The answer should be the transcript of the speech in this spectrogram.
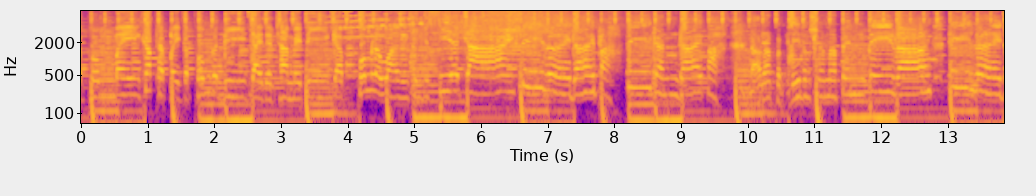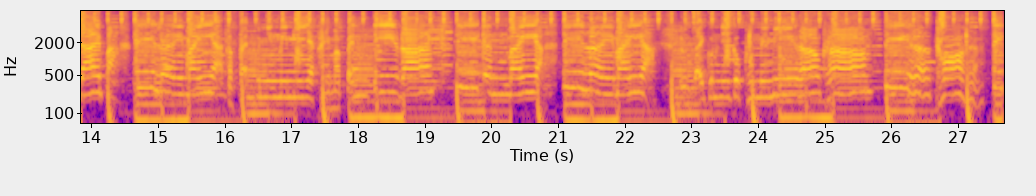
กับผมไหมครับ ถ้าไปกับผมก็ดีใจแต่ถ้าไม่ตีกับผมระวังคุณจะเสียใจตีเลยได้ปะ กันได้ปะน่ารักแบบนี้ต้องชวนมาเป็นตีร้างตีเลยได้ปะตีเลยไหมอะแต่แฟนคุณยังไม่มีอยากให้มาเป็นตีร้างตีกันไหมอะตีเลยไหมอะดวงใจคนนี้ก็คงไม่มีแล้วครับตีเธอะขอเธอะตี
